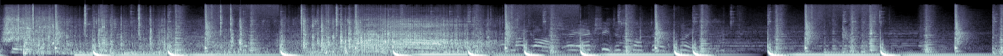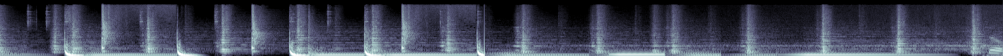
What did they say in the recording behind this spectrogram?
One, two. Oh my gosh, I actually just got third place. Two,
